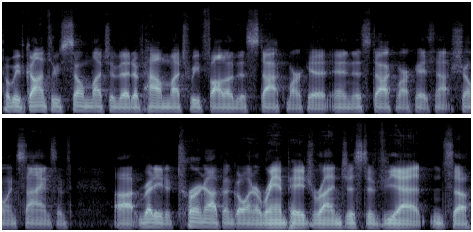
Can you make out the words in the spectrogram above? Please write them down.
But we've gone through so much of it of how much we follow this stock market, and this stock market is not showing signs of uh, ready to turn up and go on a rampage run just of yet. And so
